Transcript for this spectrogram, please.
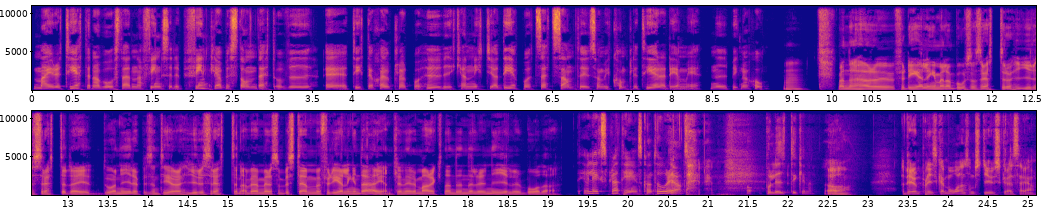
majoriteten av bostäderna finns i det befintliga beståndet och vi eh, tittar självklart på hur vi kan nyttja det på ett sätt samtidigt som vi kompletterar det med nybyggnation. Mm. Men den här eh, fördelningen mellan bostadsrätter och hyresrätter, där då ni representerar hyresrätterna, vem är det som bestämmer fördelningen där egentligen? Är det marknaden eller ni eller båda? Det är väl exploateringskontoret. Ja. Politikerna. Ja. Det är de politiska målen som styr, skulle jag säga.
